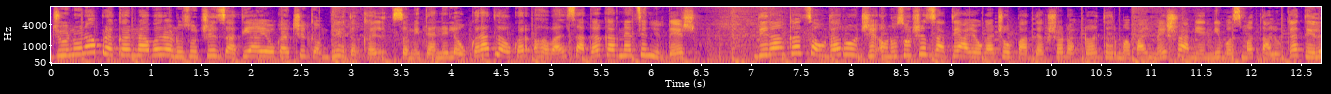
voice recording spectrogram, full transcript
जुनुना प्रकरणावर अनुसूचित जाती आयोगाची गंभीर दखल. समित्यांनी लवकरात लवकर अहवाल सादर करण्याचे निर्देश दिनांक चौदा रोजी अनुसूचित जाती आयोगाचे उपाध्यक्ष डॉक्टर धर्मपाल मेश्राम यांनी वसमत तालुक्यातील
